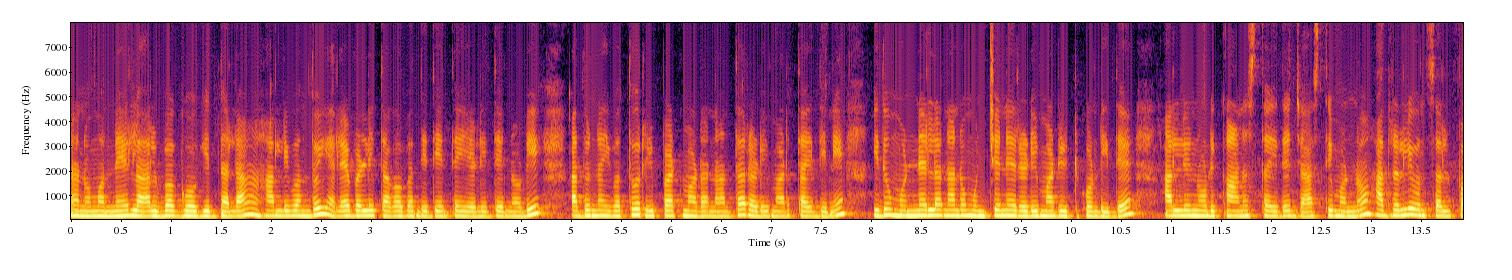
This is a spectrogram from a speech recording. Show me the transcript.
ನಾನು ಮೊನ್ನೆ ಲಾಲ್ಬಾಗ್ ಹೋಗಿದ್ನಲ್ಲ, ಅಲ್ಲಿ ಒಂದು ಎಲೆ ಬಳ್ಳಿ ತಗೊಬಂದಿದ್ದೆ ಅಂತ ಹೇಳಿದ್ದೆ ನೋಡಿ. ಅದನ್ನು ಇವತ್ತು ರಿಪಾರ್ಟ್ ಮಾಡೋಣ ಅಂತ ರೆಡಿ ಮಾಡ್ತಾ ಇದ್ದೀನಿ. ಇದು ಮಣ್ಣೆಲ್ಲ ನಾನು ಮುಂಚೆನೇ ರೆಡಿ ಮಾಡಿ ಇಟ್ಕೊಂಡಿದ್ದೆ. ಅಲ್ಲಿ ನೋಡಿ ಕಾಣಿಸ್ತಾ ಇದೆ ಜಾಸ್ತಿ ಮಣ್ಣು. ಅದರಲ್ಲಿ ಒಂದು ಸ್ವಲ್ಪ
